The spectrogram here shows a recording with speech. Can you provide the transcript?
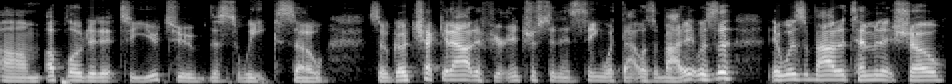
um, uploaded it to youtube this week so so go check it out if you're interested in seeing what that was about it was a it was about a 10 minute show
